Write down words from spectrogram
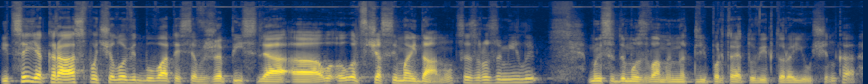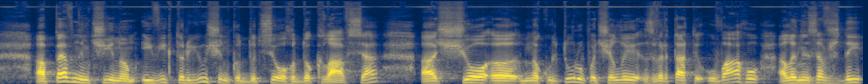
І це якраз почало відбуватися вже після е, от в часи Майдану. Це зрозуміли. Ми сидимо з вами на тлі портрету Віктора Ющенка. А певним чином і Віктор Ющенко до цього доклався, що е, на культуру почали звертати увагу, але не завжди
